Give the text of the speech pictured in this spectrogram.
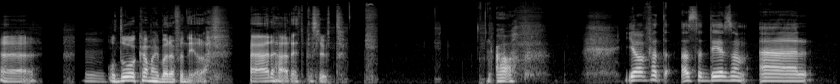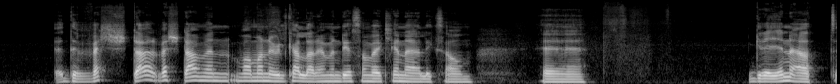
Eh, mm. Och då kan man ju börja fundera, är det här rätt beslut? Ja. Ja, för att alltså det som är det värsta, värsta, men vad man nu vill kalla det, men det som verkligen är liksom eh, grejen är att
